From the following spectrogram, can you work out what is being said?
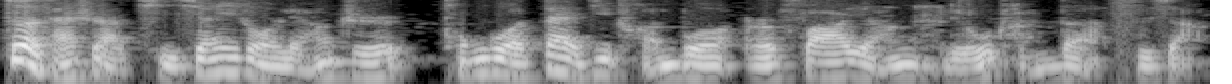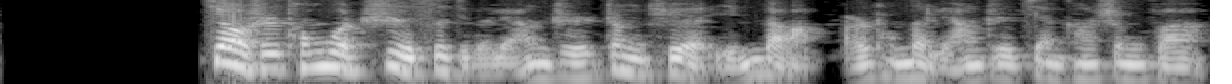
这才是啊，体现一种良知通过代际传播而发扬流传的思想。教师通过治自己的良知，正确引导儿童的良知健康生发，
